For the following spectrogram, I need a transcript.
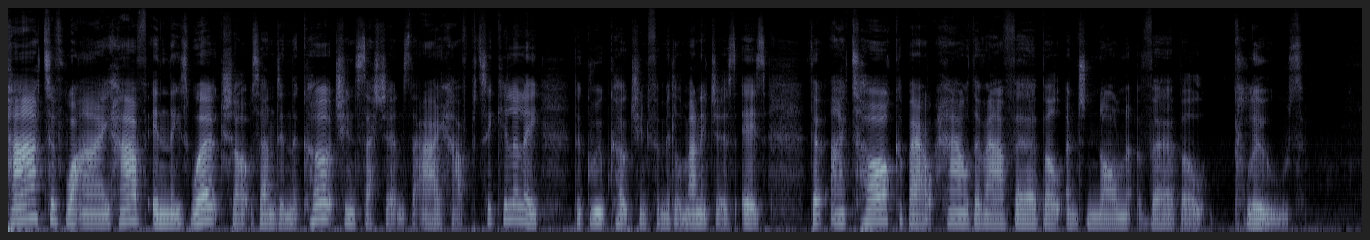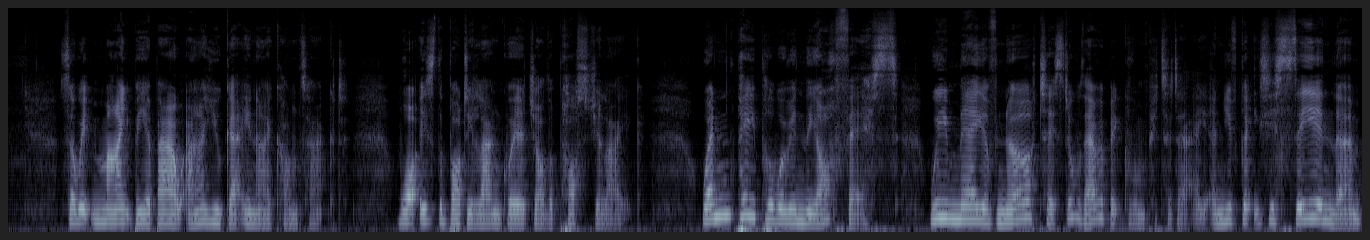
part of what I have in these workshops and in the coaching sessions that I have, particularly the group coaching for middle managers, is that I talk about how there are verbal and non verbal clues. So it might be about are you getting eye contact? What is the body language or the posture like? When people were in the office, we may have noticed, oh, they're a bit grumpy today, and you've got you're seeing them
